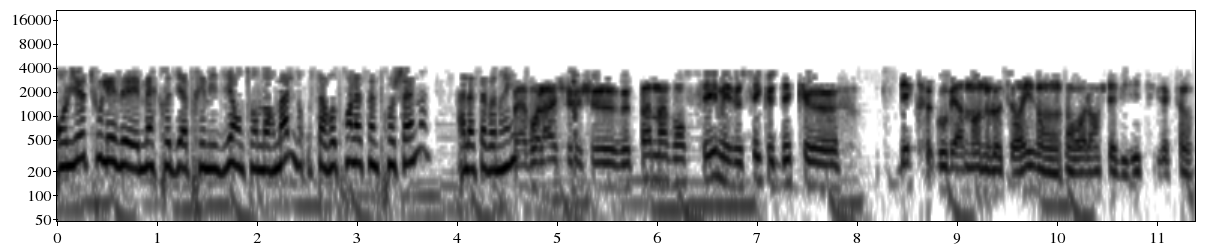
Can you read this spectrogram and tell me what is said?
ont lieu tous les mercredis après-midi en temps normal. Donc ça reprend la semaine prochaine à la savonnerie? Ben voilà, je ne veux pas m'avancer, mais je sais que dès que dès que le gouvernement nous l'autorise, on, relance les visites, exactement.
